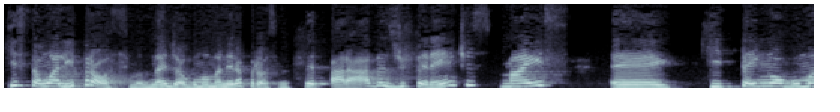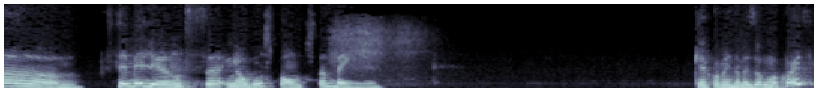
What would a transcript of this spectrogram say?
que estão ali próximas, né? De alguma maneira próximas, separadas, diferentes, mas é, que têm alguma semelhança em alguns pontos também, né? Quer comentar mais alguma coisa?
